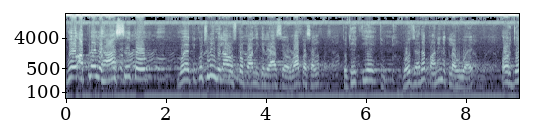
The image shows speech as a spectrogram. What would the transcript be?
وہ اپنے لحاظ سے تو گویا کہ کچھ نہیں ملا، اس کو پانی کے لحاظ سے اور واپس آئی۔ تو دیکھتی ہے، تو بہت زیادہ پانی نکلا ہوا ہے۔ اور جو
